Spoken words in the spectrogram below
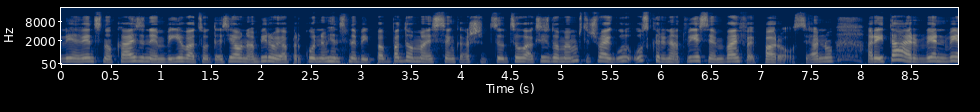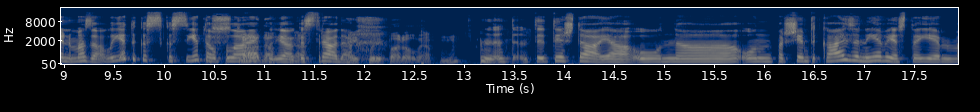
viens no kaizeniem bija ievācoties jaunā birojā, par ko neviens nebija padomājis. Vienkārši cilvēks izdomāja, mums taču vajag uzkarināt viesiem Wi-Fi paroles. Ja? Nu, arī tā ir viena, viena mazā lieta, kas, kas ietaupa laiku, jā, jā. kas strādā. Ei, kur ir parole? Mm? Tieši tā, jā. Un, uh, un par šiem kaizenu ieviestajiem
